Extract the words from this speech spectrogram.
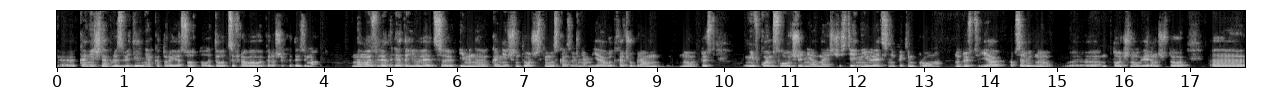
э, конечное произведение, которое я создал, это вот цифровая опера «Шахада зима». На мой взгляд, это является именно конечным творческим высказыванием. Я вот хочу прям, ну, то есть ни в коем случае ни одна из частей не является никаким промо. Ну, то есть я абсолютно э, точно уверен, что э,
